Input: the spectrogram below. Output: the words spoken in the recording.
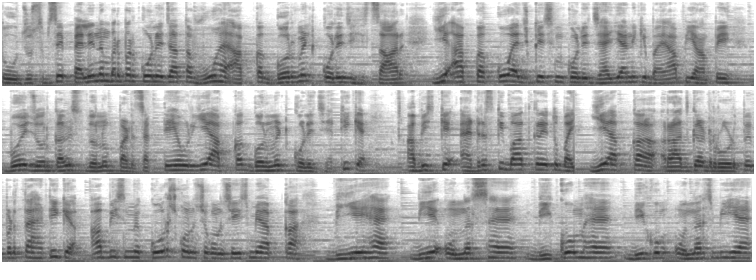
तो जो सबसे पहले नंबर पर कॉलेज आता वो है आपका गवर्नमेंट कॉलेज हिसार। ये आपका को एजुकेशन कॉलेज है, यानी कि भाई आप यहाँ पे बॉयज़ और गर्ल्स दोनों पढ़ सकते हैं और ये आपका गवर्नमेंट कॉलेज है, ठीक है? अब इसके एड्रेस की बात करें तो भाई ये आपका राजगढ़ रोड पे पड़ता है, ठीक है? अब इसमें कोर्स कौन से कौन से? इसमें आपका बीए है बीए ऑनर्स है बीकॉम है बीकॉम ऑनर्स भी है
